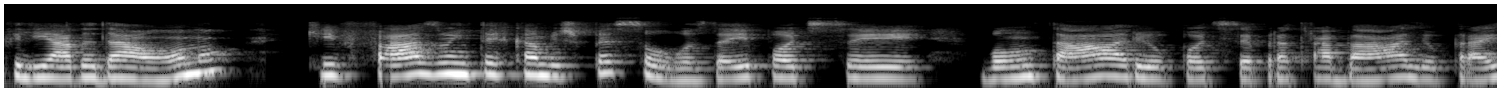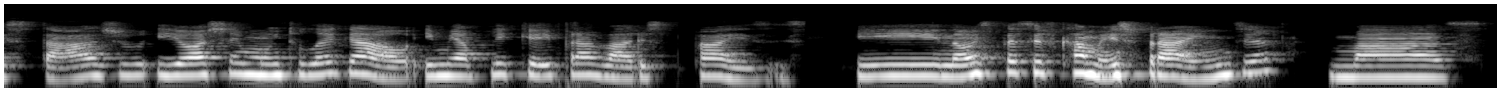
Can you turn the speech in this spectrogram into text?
filiada da ONU, que faz o intercâmbio de pessoas. Daí pode ser voluntário, pode ser para trabalho, para estágio, e eu achei muito legal e me apliquei para vários países. E não especificamente para a Índia, mas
